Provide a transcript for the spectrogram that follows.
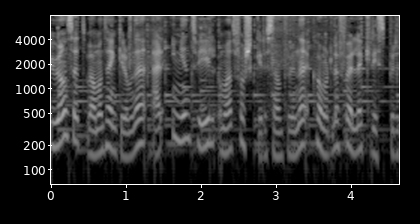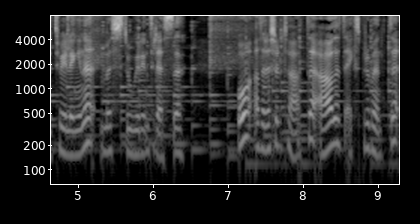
Uansett hva man tenker om det, er det ingen tvil om at forskersamfunnet kommer til å følge CRISPR-tvillingene med stor interesse, og at resultatet av dette eksperimentet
